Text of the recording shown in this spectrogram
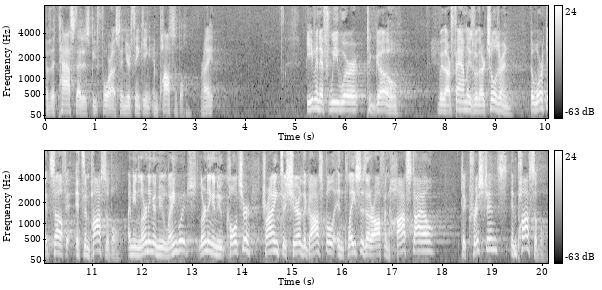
of the task that is before us, and you're thinking, impossible, right? Even if we were to go with our families, with our children. The work itself, it's impossible. I mean, learning a new language, learning a new culture, trying to share the gospel in places that are often hostile to Christians, impossible.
